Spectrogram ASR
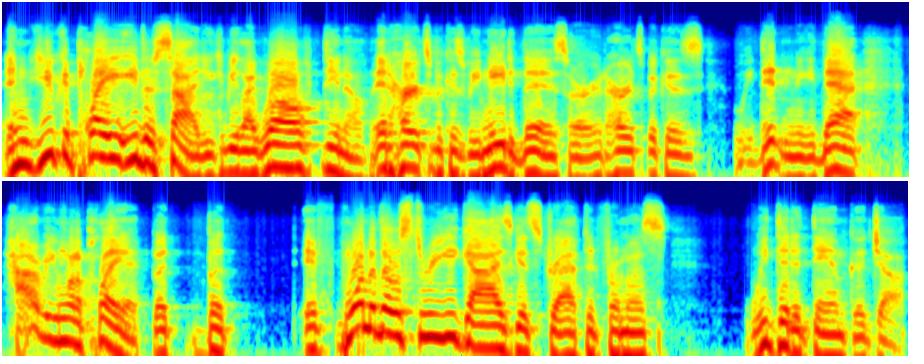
and you could play either side. You could be like, well, you know, it hurts because we needed this, or it hurts because we didn't need that. However you want to play it, but but if one of those three guys gets drafted from us, we did a damn good job.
